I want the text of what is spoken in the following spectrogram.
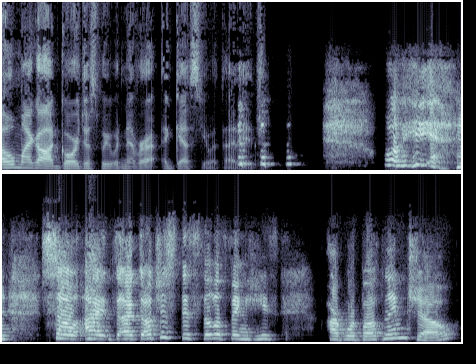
oh my God, gorgeous. We would never uh, guess you at that age. well he so I I just this little thing. He's our, we're both named Joe.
